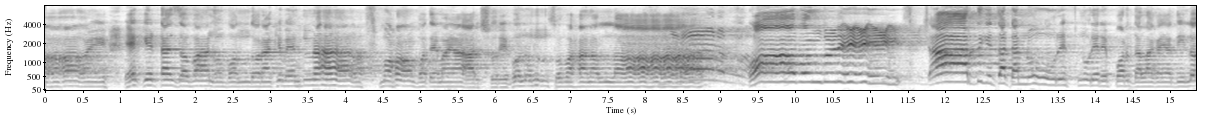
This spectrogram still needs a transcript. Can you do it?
একটা জবান বন্ধ রাখবেন না। মহব্বতে, মায়ার সুরে বলুন, সুবহানাল্লাহ। ও বন্ধুরে, চারদিকে চারটা নূর, নূরের পর্দা লাগাইয়া দিল।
